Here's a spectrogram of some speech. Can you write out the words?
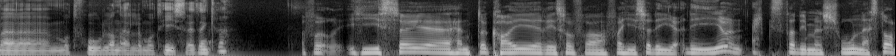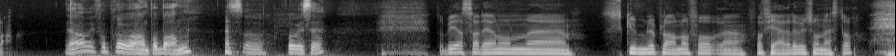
med, mot Froland eller mot Hisøy, tenker jeg. For Hisøy eh, henter Kai Risholm fra, fra Hisøy. Det gir, det gir, jo en ekstra dimensjon neste år, da. Ja, vi får prøve han på banen, så får vi se. Tobias, har dere noen uh, skumle planer for, uh, for fjerdedivisjon neste år?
